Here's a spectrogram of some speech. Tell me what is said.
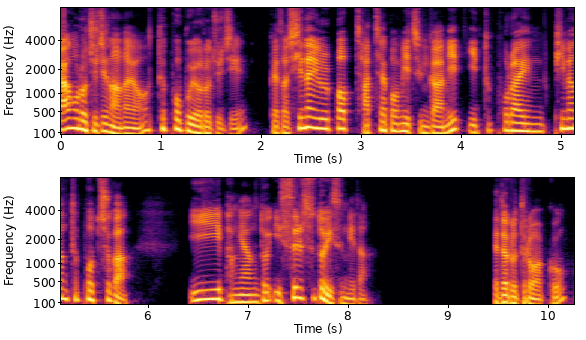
깡으로 주진 않아요. 트포 부여로 주지. 그래서 신의 율법 자체 범위 증가 및 이투포라인 피면 트포 추가. 이 방향도 있을 수도 있습니다. 그대로 들어왔고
